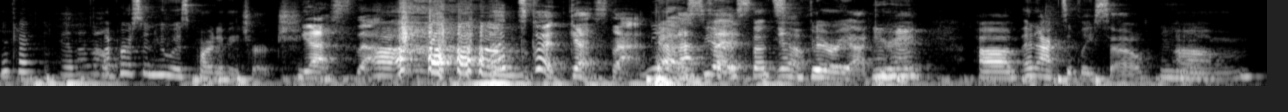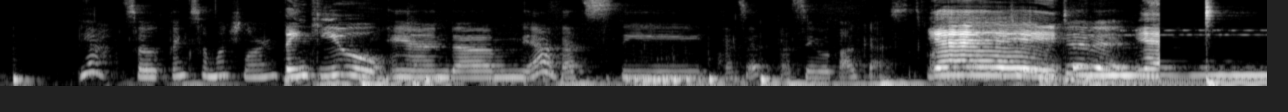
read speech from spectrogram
Okay, I don't know. a person who is part of a church. Yes, that. that's good. Yes, that. Yes, That's yes, it. that's Yeah. Mm-hmm. very accurate, um, and actively so. Um, yeah. So thanks so much, Lauren. Thank you. And um, yeah, that's the that's it. That's the end of the podcast. Yay! We did it. Yeah.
